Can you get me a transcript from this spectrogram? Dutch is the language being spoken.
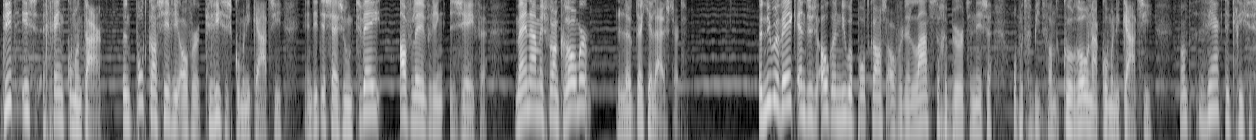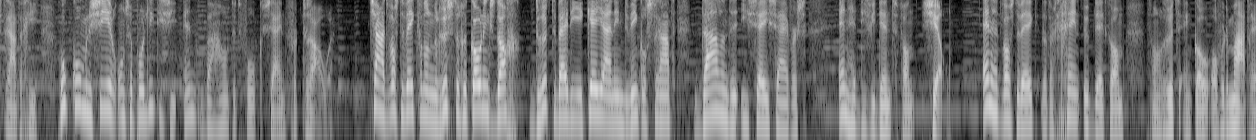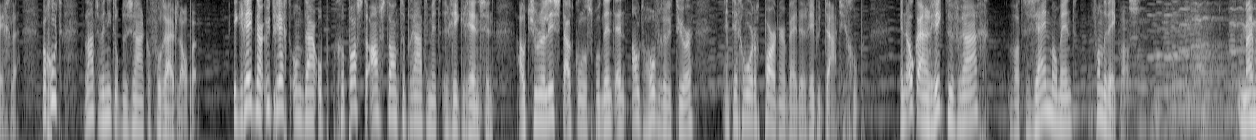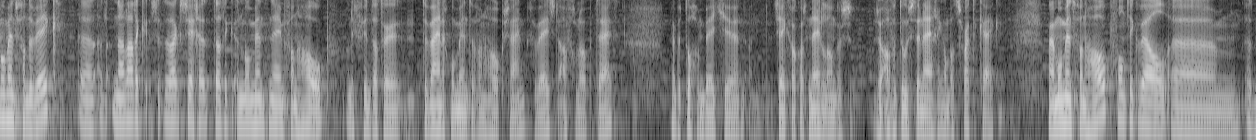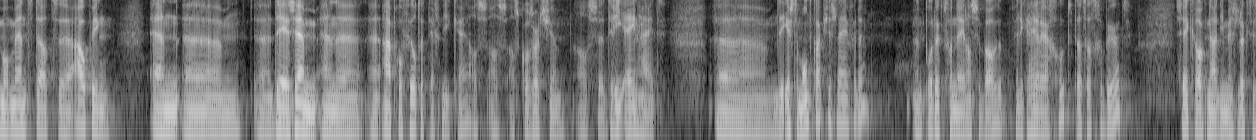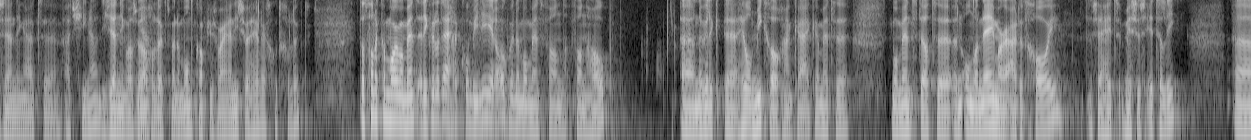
Dit is geen commentaar. Een podcastserie over crisiscommunicatie. En dit is seizoen 2, aflevering 7. Mijn naam is Frank Kromer. Leuk dat je luistert. Een nieuwe week en dus ook een nieuwe podcast over de laatste gebeurtenissen op het gebied van coronacommunicatie. Want werkt de crisisstrategie? Hoe communiceren onze politici en behoudt het volk zijn vertrouwen? Tja, het was de week van een rustige Koningsdag, drukte bij de IKEA en in de winkelstraat, dalende IC-cijfers en het dividend van Shell. En het was de week dat er geen update kwam van Rutte en Co over de maatregelen. Maar goed, laten we niet op de zaken vooruitlopen. Ik reed naar Utrecht om daar op gepaste afstand te praten met Rick Rensen, oud-journalist, oud-correspondent en oud-hoofdredacteur en tegenwoordig partner bij de Reputatiegroep. En ook aan Rick de vraag wat zijn moment van de week was. Mijn moment van de week? Uh, nou, laat ik, laat ik zeggen dat ik een moment neem van hoop. Want ik vind dat er te weinig momenten van hoop zijn geweest de afgelopen tijd. We hebben toch een beetje, zeker ook als Nederlanders, zo af en toe is de neiging om wat zwart te kijken. Maar een moment van hoop vond ik wel uh, het moment dat uh, Auping en uh, DSM en uh, APRO filtertechniek hè, als, als, als consortium, als drie-eenheid, ehm, de eerste mondkapjes leverden. Een product van Nederlandse bodem. Vind ik heel erg goed dat dat gebeurt. Zeker ook na die mislukte zending uit, uit China. Die zending was wel ja. gelukt, maar de mondkapjes waren niet zo heel erg goed gelukt. Dat vond ik een mooi moment. En ik wil het eigenlijk combineren ook met een moment van, van hoop. Uh, dan wil ik uh, heel micro gaan kijken met uh, het moment dat een ondernemer uit het Gooi, ze heet Mrs. Italy,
